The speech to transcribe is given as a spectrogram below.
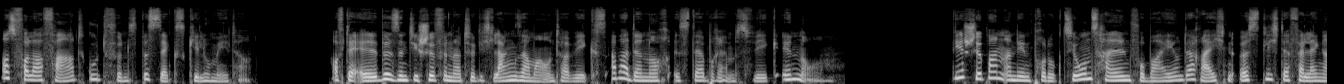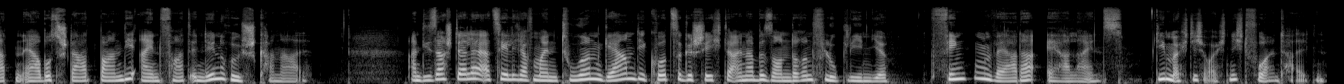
aus voller Fahrt gut fünf bis sechs Kilometer. Auf der Elbe sind die Schiffe natürlich langsamer unterwegs, aber dennoch ist der Bremsweg enorm. Wir schippern an den Produktionshallen vorbei und erreichen östlich der verlängerten Airbus-Startbahn die Einfahrt in den Rüschkanal. An dieser Stelle erzähle ich auf meinen Touren gern die kurze Geschichte einer besonderen Fluglinie. Finkenwerder Airlines die möchte ich euch nicht vorenthalten.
